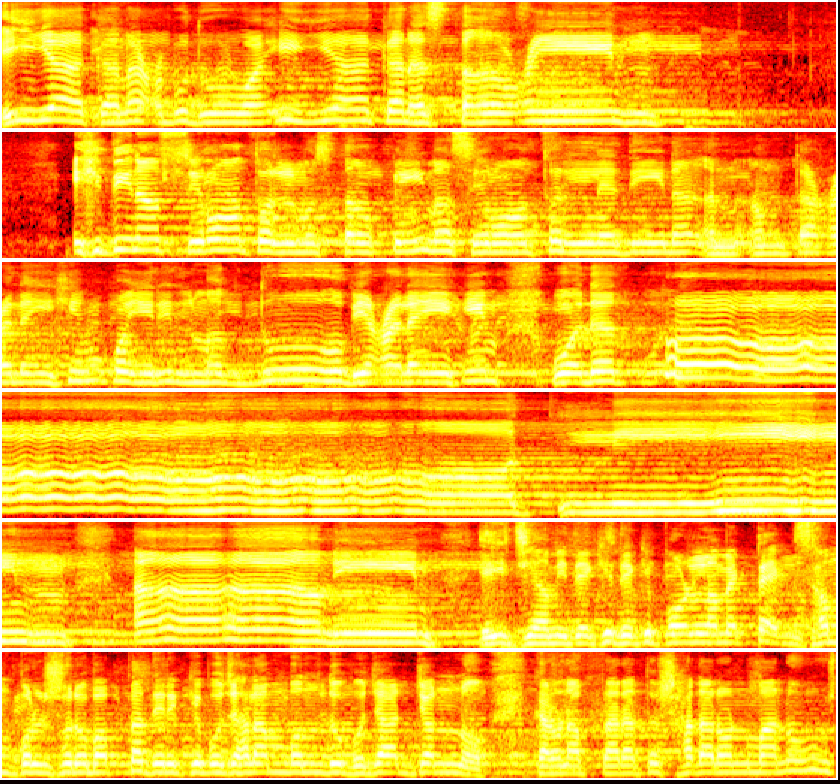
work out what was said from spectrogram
ইয়াকা না'বুদু ওয়া ইয়াকা নাস্তাঈন। اهدنا الصراط المستقيم صراط الذين أنعمت عليهم غير المغضوب عليهم ولا الضالين. এই যে আমি দেখে দেখে পড়লাম একটা এক্সাম্পল স্বরূপ আপনাদেরকে বোঝালাম বন্ধু, বোঝার জন্য। কারণ আপনারা তো সাধারণ মানুষ।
